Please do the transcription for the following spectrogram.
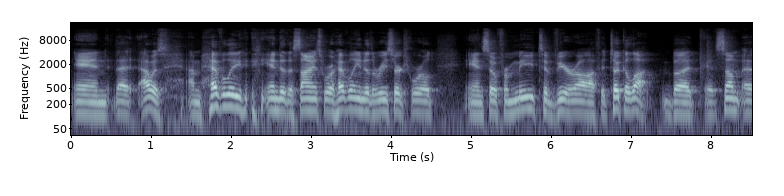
And that I was I'm heavily into the science world, heavily into the research world, and so for me to veer off, it took a lot. But at some uh,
